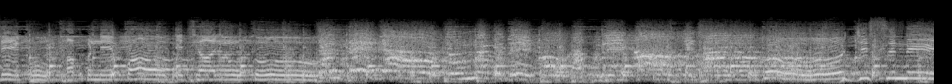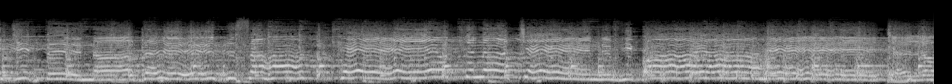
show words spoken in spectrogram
देखो अपने पाँव के छालों को। चलते जाओ तुम मत देखो अपने पाँव के छालों को। जिसने जितना दर्द सहा है उतना चैन भी पाया है। चलो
